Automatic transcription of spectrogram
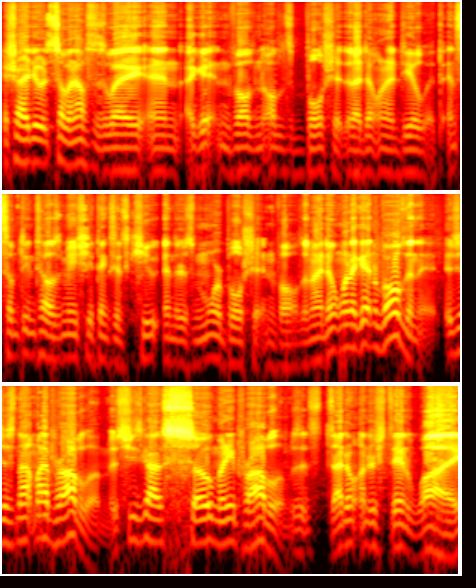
I try to do it someone else's way, and I get involved in all this bullshit that I don't want to deal with. And something tells me she thinks it's cute, and there's more bullshit involved, and I don't want to get involved in it. It's just not my problem. She's got so many problems. It's I don't understand why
